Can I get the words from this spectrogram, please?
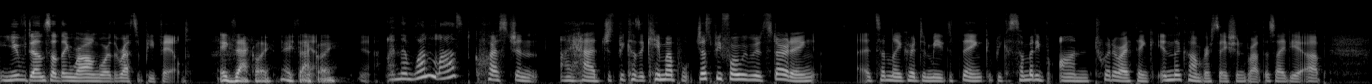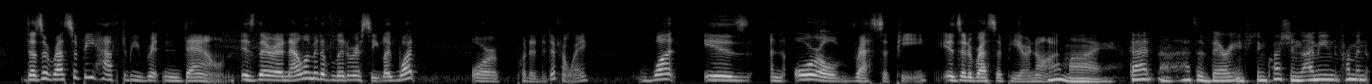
you've done something wrong or the recipe failed. exactly. Exactly. Yeah. And then one last question I had, just because it came up just before we were starting, it suddenly occurred to me to think because somebody on Twitter, I think, in the conversation brought this idea up. Does a recipe have to be written down? Is there an element of literacy? Like what, or put it a different way, what is an oral recipe? Is it a recipe or not? Oh my. That uh, that's a very interesting question. I mean, from an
